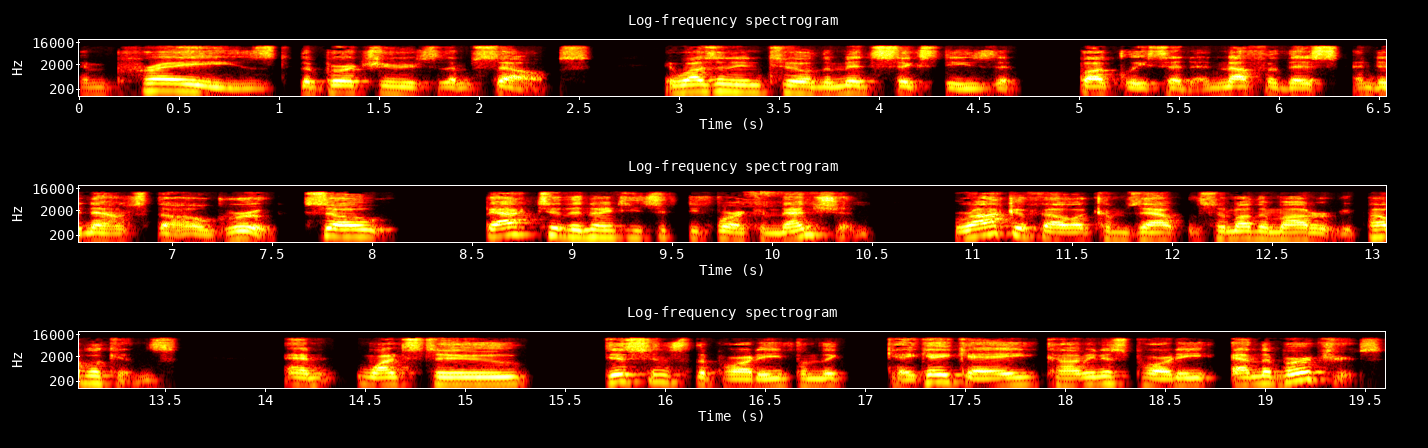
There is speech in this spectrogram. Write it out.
and praised the Birchers themselves. It wasn't until the mid 60s that Buckley said enough of this and denounced the whole group. So, back to the 1964 convention, Rockefeller comes out with some other moderate Republicans and wants to distance the party from the KKK, Communist Party, and the Birchers.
